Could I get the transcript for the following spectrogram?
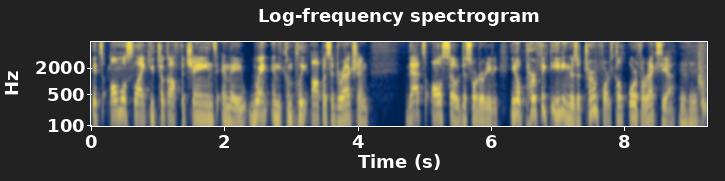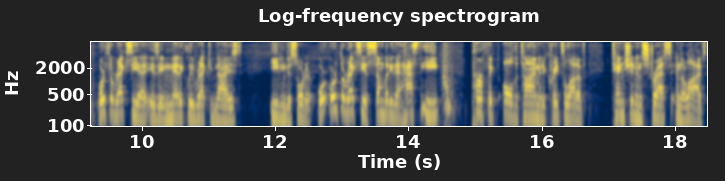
it's almost like you took off the chains and they went in the complete opposite direction. That's also disordered eating. You know, perfect eating, there's a term for it. It's called orthorexia. Mm-hmm. Orthorexia is a medically recognized eating disorder. Or orthorexia is somebody that has to eat perfect all the time and it creates a lot of tension and stress in their lives.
